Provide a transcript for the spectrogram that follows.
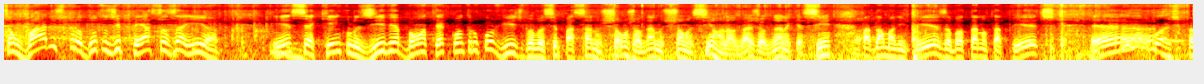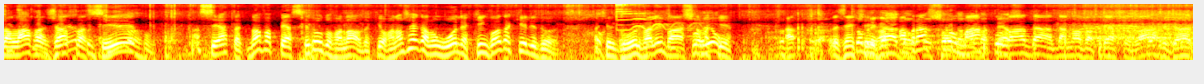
São vários produtos de peças aí, ó. Esse aqui, inclusive, é bom até contra o Covid, para você passar no chão, jogar no chão assim, Ronaldo. Vai jogando aqui assim, para dar uma limpeza, botar no tapete. É, para lava-jato a seco. Tá certo. Nova peça. Cadê o do Ronaldo aqui? O Ronaldo regalou um olho aqui, igual daquele do. Aquele olho, vai lá embaixo. Olha aqui. Ah, presente Muito obrigado aí. Um abraço pro Marco lá da, da Nova Peça lá. Obrigado.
